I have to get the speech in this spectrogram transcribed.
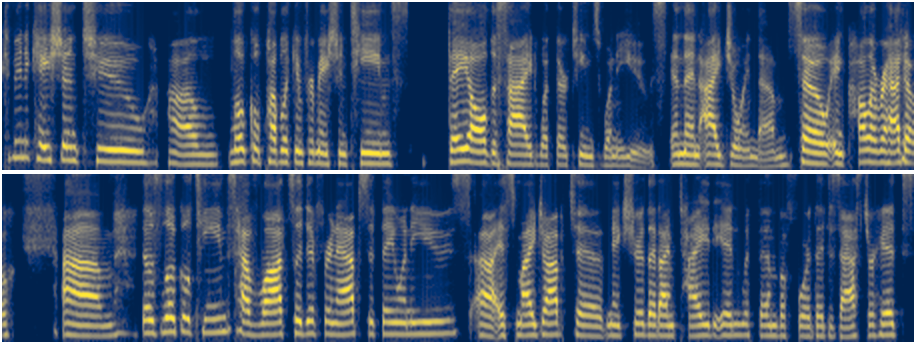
communication to uh, local public information teams they all decide what their teams want to use and then i join them. So in colorado um, those local teams have lots of different apps that they want to use. Uh, it's my job to make sure that i'm tied in with them before the disaster hits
